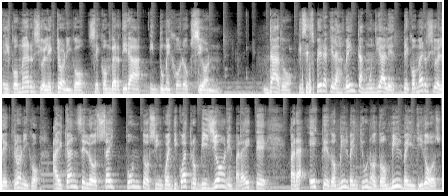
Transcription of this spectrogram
el comercio electrónico se convertirá en tu mejor opción. Dado que se espera que las ventas mundiales de comercio electrónico alcancen los 6.54 billones para este, para este 2021-2022,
